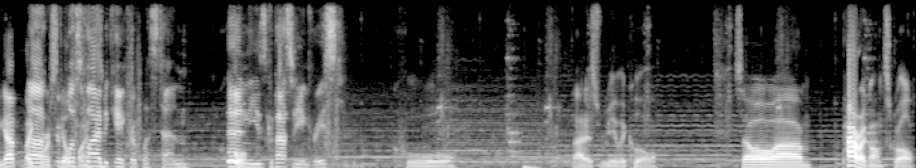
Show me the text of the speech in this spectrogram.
He got like uh, more skill plus points. five became crit plus ten, Cool. and his capacity increased. cool. That is really cool. So, um, Paragon Scroll.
